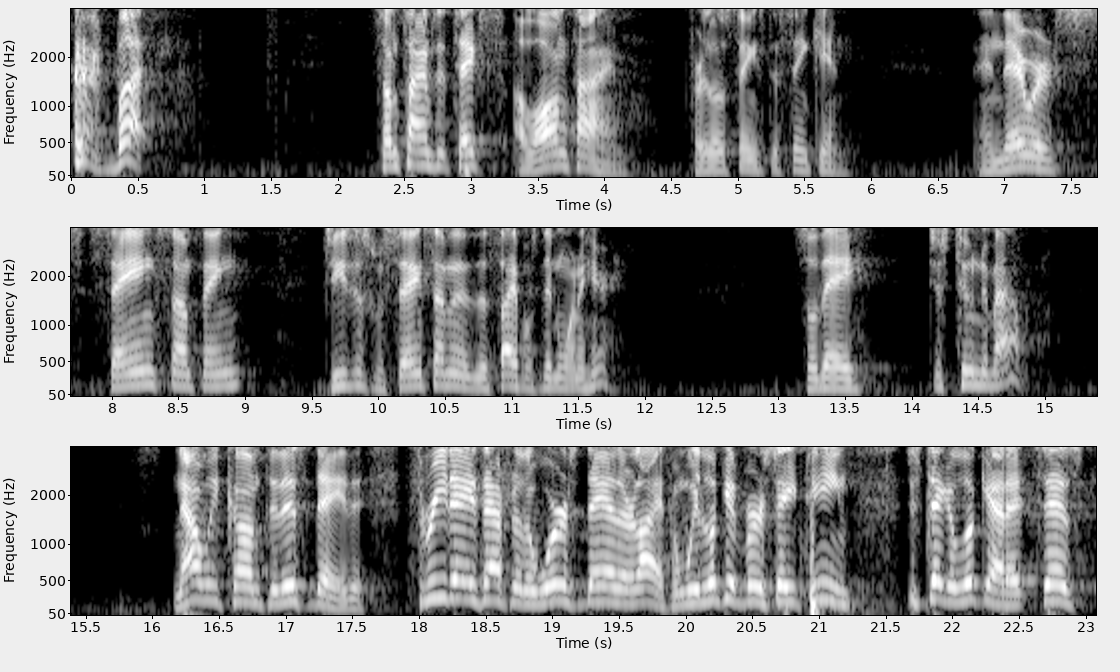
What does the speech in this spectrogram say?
but sometimes it takes a long time for those things to sink in. And they were saying something, Jesus was saying something the disciples didn't want to hear. So they just tuned him out. Now we come to this day, the, three days after the worst day of their life. And we look at verse 18, just take a look at it. It says,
